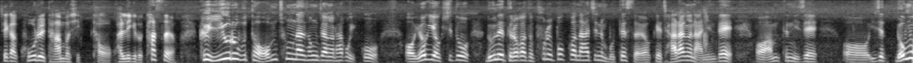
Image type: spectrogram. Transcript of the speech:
제가 고를 다 한 번씩 더 관리기로 탔어요. 그 이후로부터 엄청난 성장을 하고 있고 어, 여기 역시도 논에 들어가서 풀을 뽑거나 하지는 못했어요. 그게 자랑은 아닌데 어, 아무튼 이제 어, 이제 너무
